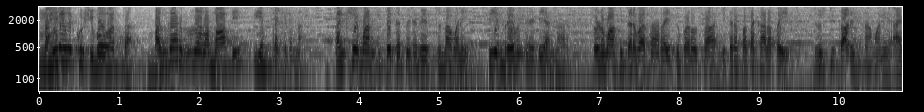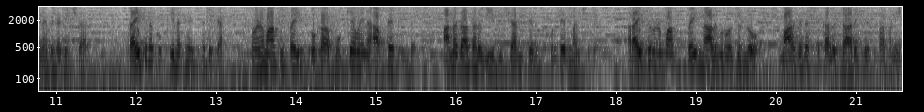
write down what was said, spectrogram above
మహిళలకు శుభవార్త. బంగారు రుణాల మాఫీ సీఎం ప్రకటన. సంక్షేమానికి పెద్దపీట వేస్తున్నామని సీఎం రేవంత్ రెడ్డి అన్నారు. రుణమాఫీ తర్వాత రైతు భరోసా ఇతర పథకాలపై దృష్టి సారిస్తామని ఆయన వెల్లడించారు. రైతులకు కీలక హెచ్చరిక. రుణమాఫీపై ఒక ముఖ్యమైన అప్డేట్ ఉంది. అన్నదాతలు ఈ విషయాన్ని తెలుసుకుంటే మంచిది. రైతు రుణమాఫీపై నాలుగు రోజుల్లో మార్గదర్శకాలు జారీ చేస్తామని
